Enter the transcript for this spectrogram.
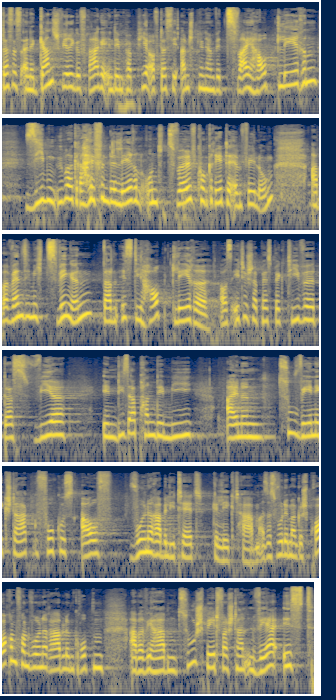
Das ist eine ganz schwierige Frage. In dem Papier, auf das Sie anspielen, haben wir zwei Hauptlehren, sieben übergreifende Lehren und zwölf konkrete Empfehlungen. Aber wenn Sie mich zwingen, dann ist die Hauptlehre aus ethischer Perspektive, dass wir in dieser Pandemie einen zu wenig starken Fokus auf Vulnerabilität gelegt haben. Also es wurde immer gesprochen von vulnerablen Gruppen, aber wir haben zu spät verstanden, wer ist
